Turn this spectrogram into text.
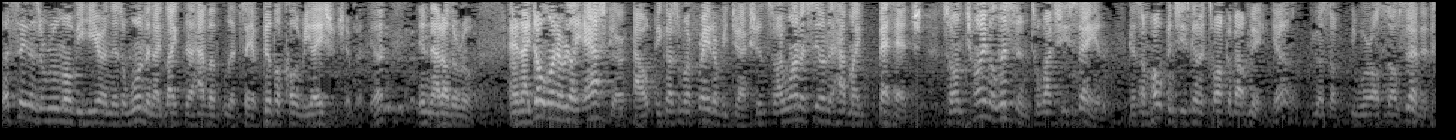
Let's say there's a room over here and there's a woman I'd like to have a, let's say, a biblical relationship with, yeah? In that other room. And I don't want to really ask her out because I'm afraid of rejection, so I want to see her to have my bet hedged. So I'm trying to listen to what she's saying because I'm hoping she's going to talk about me, yeah? Because we're all self-centered.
